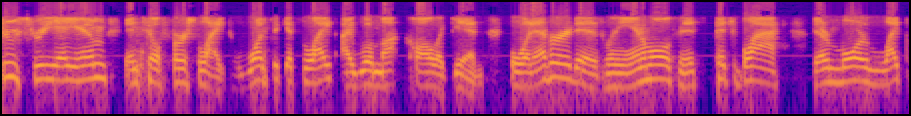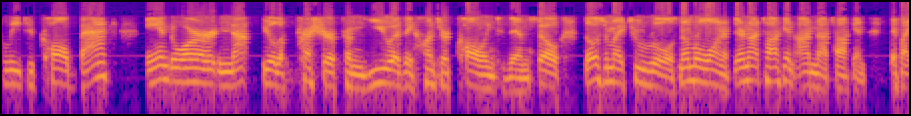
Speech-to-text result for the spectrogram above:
2, 3 a.m. until first light. Once it gets light, I will not call again. Whatever it is, when the animals and it's pitch black, they're more likely to call back and or not feel the pressure from you as a hunter calling to them. So those are my two rules. Number one, if they're not talking, I'm not talking. If I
